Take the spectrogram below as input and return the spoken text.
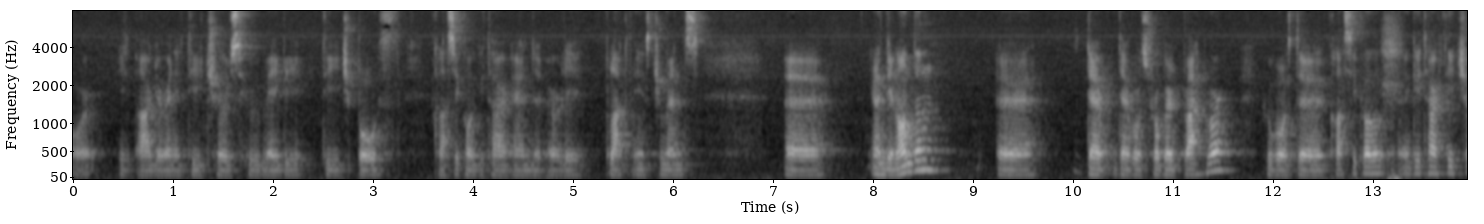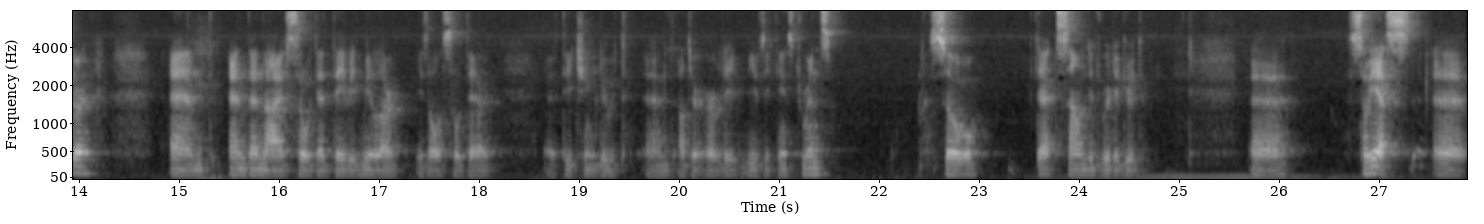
or are there any teachers who maybe teach both classical guitar and the early plucked instruments? Uh, and in London, uh, there there was Robert Brightmore, who was the classical uh, guitar teacher, and and then I saw that David Miller is also there uh, teaching lute and other early music instruments. So that sounded really good. Uh, so yes, uh,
